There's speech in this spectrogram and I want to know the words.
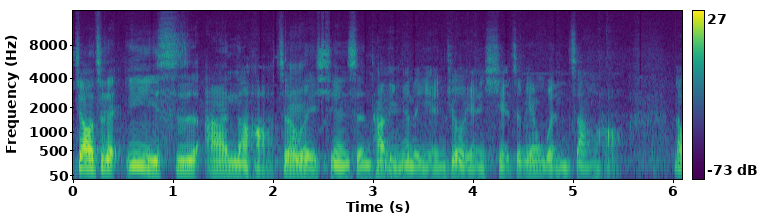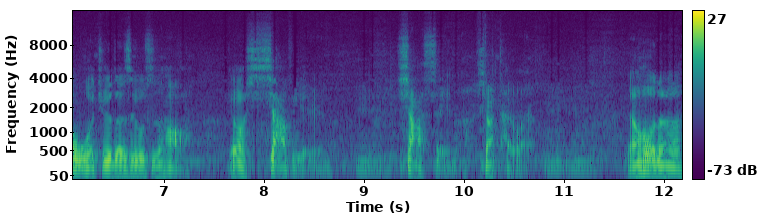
叫这个易思安呢，哈，这位先生他里面的研究员写这篇文章哈，那我觉得就是哈。要吓别人，吓谁呢？吓台湾。然后呢，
